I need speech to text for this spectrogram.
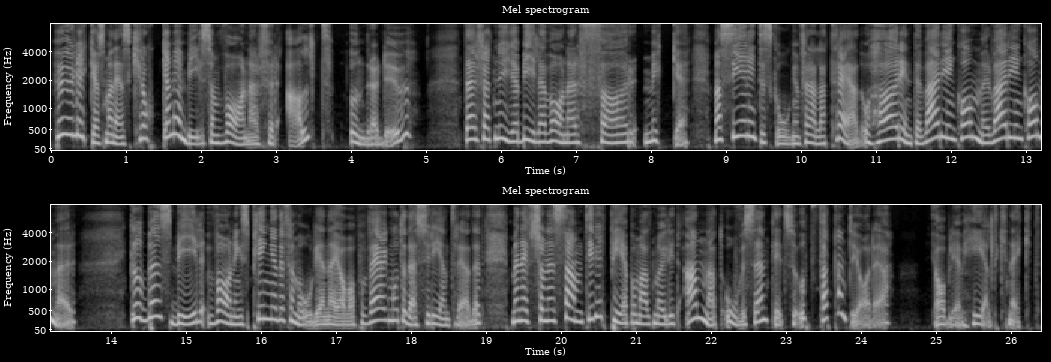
Hur lyckas man ens krocka med en bil som varnar för allt, undrar du? Därför att nya bilar varnar för mycket. Man ser inte skogen för alla träd och hör inte vargen kommer, vargen kommer. Gubbens bil varningsplingade förmodligen när jag var på väg mot det där syrenträdet, men eftersom den samtidigt pep om allt möjligt annat oväsentligt så uppfattade inte jag det. Jag blev helt knäckt.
